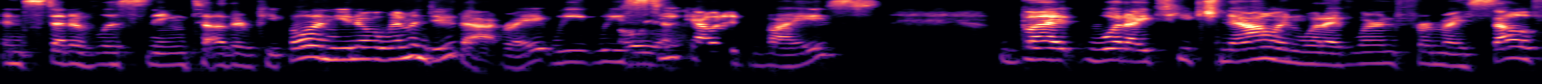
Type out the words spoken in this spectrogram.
instead of listening to other people. And you know women do that right? We we oh, seek yeah. out advice. But what i teach now and what i've learned for myself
